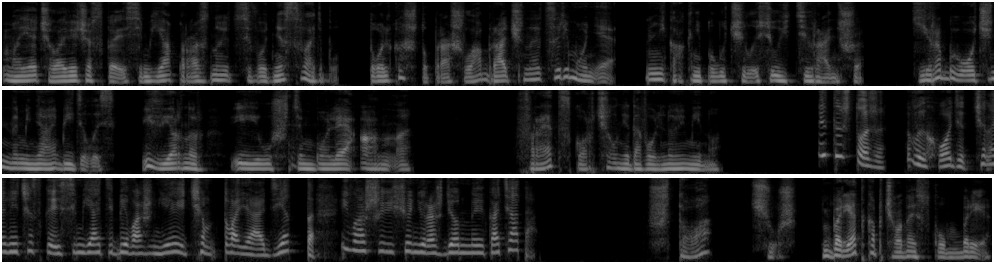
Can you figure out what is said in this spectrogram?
Моя человеческая семья празднует сегодня свадьбу. Только что прошла брачная церемония. Никак не получилось уйти раньше. Кира бы очень на меня обиделась. И Вернер, и уж тем более Анна. Фред скорчил недовольную мину. «Это что же, выходит, человеческая семья тебе важнее, чем твоя одетта и ваши еще нерожденные котята?» «Что? Чушь! Бред копченой скумбрии!»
